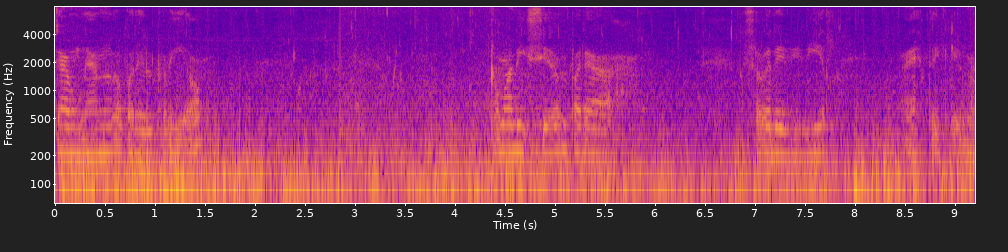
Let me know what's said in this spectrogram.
caminando por el río. ¿Cómo lo hicieron para sobrevivir a este clima?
